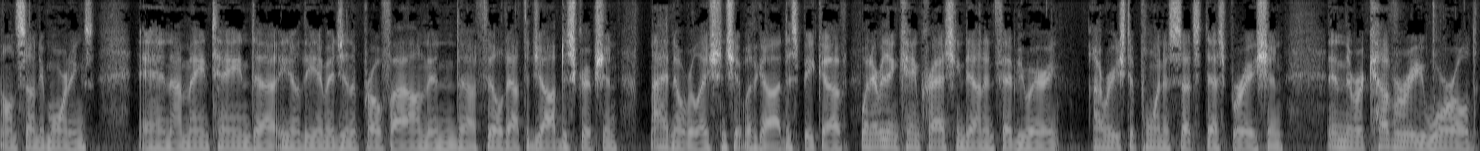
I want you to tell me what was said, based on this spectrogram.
on Sunday mornings, and I maintained, uh, you know, the image and the profile and, and uh, filled out the job description. I had no relationship with God to speak of. When everything came crashing down in February, I reached a point of such desperation. In the recovery world,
